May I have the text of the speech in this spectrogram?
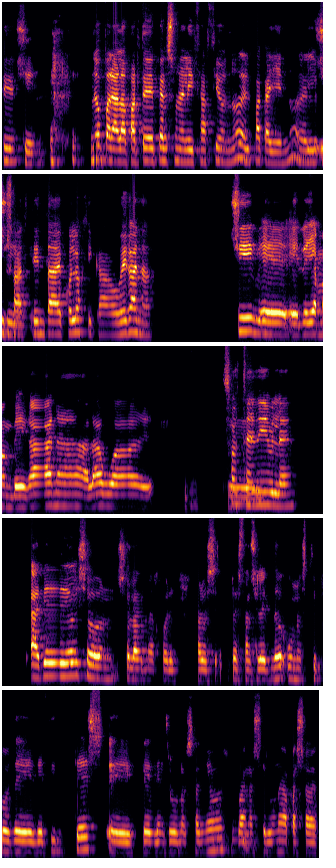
Sí. sí. No, para la parte de personalización, ¿no? Del packaging, ¿no? El usar tinta ecológica o vegana. Sí, eh, le llaman vegana al agua. Eh, Sostenible. a día de hoy son, son las mejores. están saliendo unos tipos de, tintes eh, que dentro de unos años van a ser una pasada.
